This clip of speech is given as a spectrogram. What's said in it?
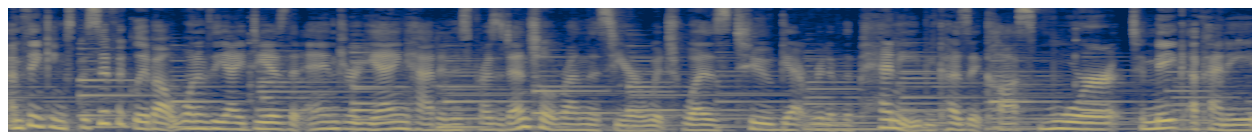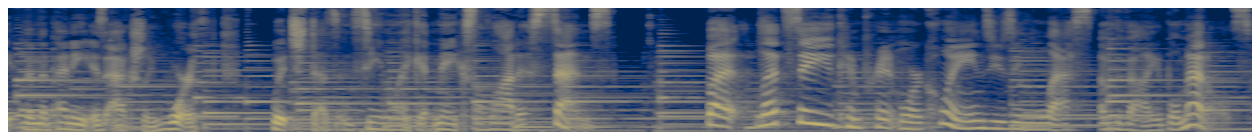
I'm thinking specifically about one of the ideas that Andrew Yang had in his presidential run this year, which was to get rid of the penny because it costs more to make a penny than the penny is actually worth, which doesn't seem like it makes a lot of sense. But let's say you can print more coins using less of the valuable metals.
